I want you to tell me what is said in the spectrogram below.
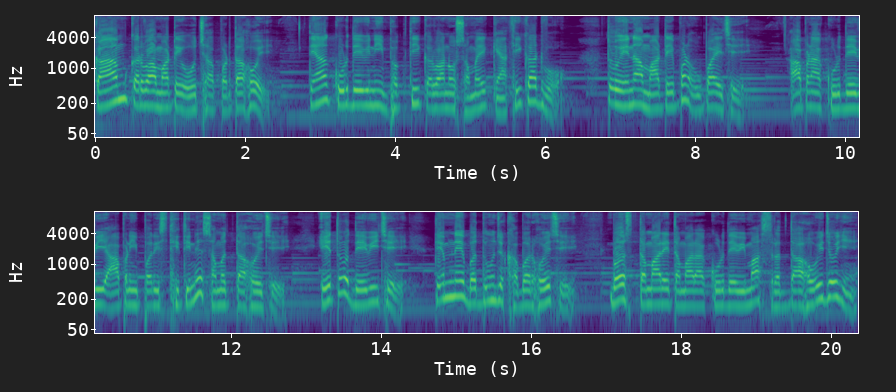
કામ કરવા માટે ઓછા પડતા હોય, ત્યાં કુળદેવીની ભક્તિ કરવાનો સમય ક્યાંથી કાઢવો? તો એના માટે પણ ઉપાય છે. આપણા કુળદેવી આપણી પરિસ્થિતિને સમજતા હોય છે. એ તો દેવી છે, તેમને બધું જ ખબર હોય છે. બસ તમારે તમારા કુળદેવીમાં શ્રદ્ધા હોવી જોઈએ.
